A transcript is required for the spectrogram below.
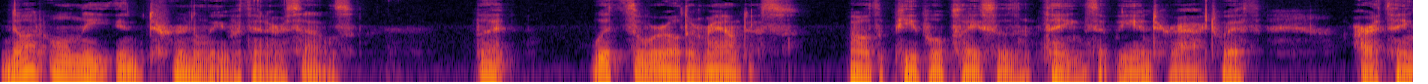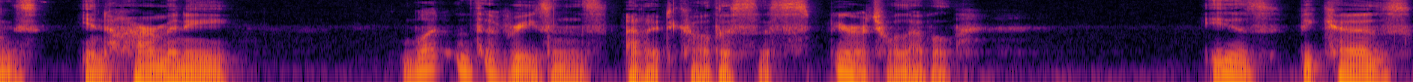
not only internally within ourselves, but with the world around us? All the people, places, and things that we interact with are things in harmony one of the reasons I like to call this the spiritual level is because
